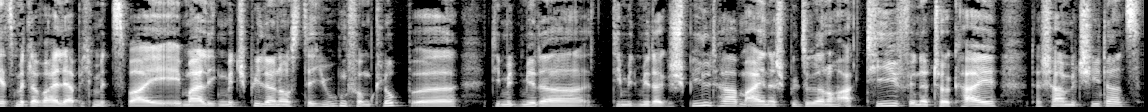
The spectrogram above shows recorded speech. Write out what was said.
jetzt mittlerweile habe ich mit zwei ehemaligen Mitspielern aus der Jugend vom Club, äh, die mit mir da, die mit mir da gespielt haben. Einer spielt sogar noch aktiv in der Türkei, der Şamil Çiğnaz.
